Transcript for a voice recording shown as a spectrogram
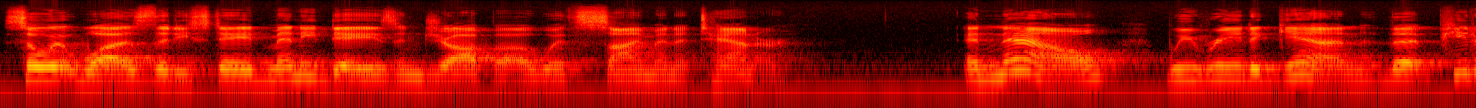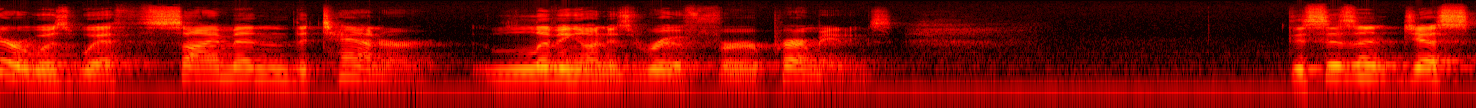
So it was that he stayed many days in Joppa with Simon a tanner. And now we read again that Peter was with Simon the tanner, living on his roof for prayer meetings. This isn't just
